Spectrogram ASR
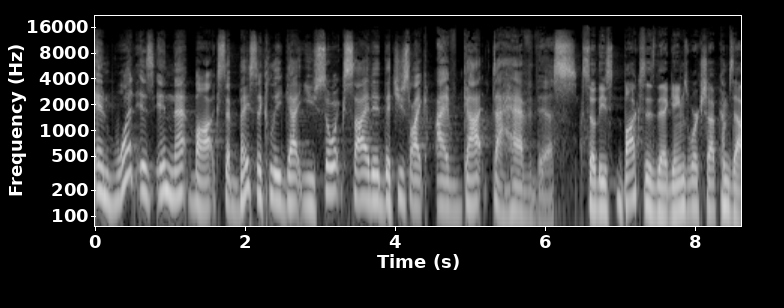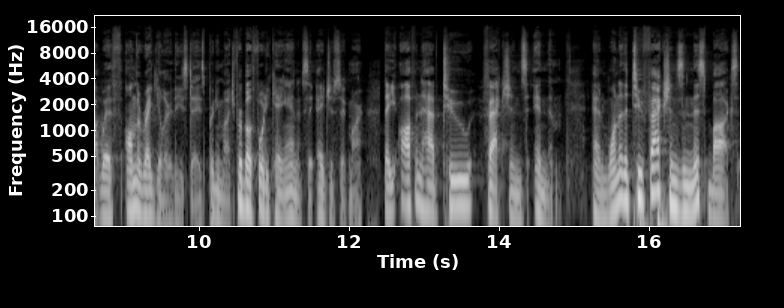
And what is in that box that basically got you so excited that you're like, I've got to have this? So these boxes that Games Workshop comes out with on the regular these days, pretty much for both 40k and Age of Sigmar, they often have two factions in them. And one of the two factions in this box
